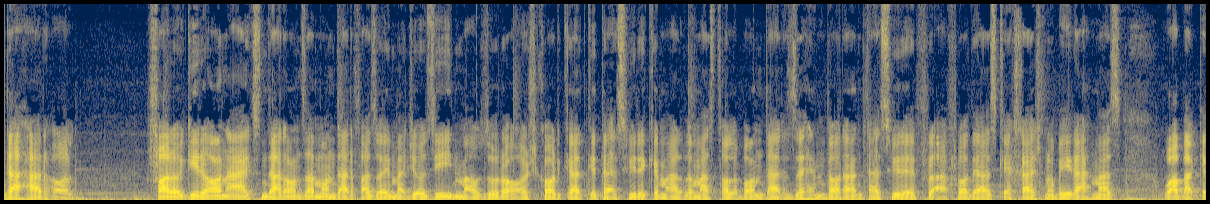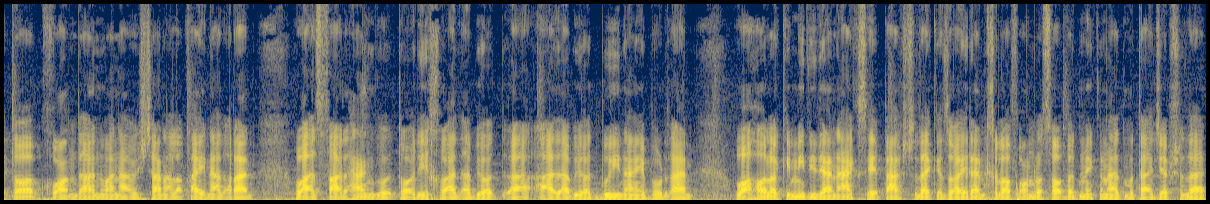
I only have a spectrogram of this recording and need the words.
در هر حال. فراگیر آن عکس در آن زمان در فضای مجازی این موضوع را آشکار کرد که تصویری که مردم از طالبان در ذهن دارند تصویر افرادی است که خشن و بیرحم است و به کتاب خواندن و نوشتن علاقه ندارند و از فرهنگ و تاریخ و ادبیات ادبیات بوی نمی بردن و حالا که می دیدن عکس پخش شده که ظاهرا خلاف آن را ثابت می کند متعجب شده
